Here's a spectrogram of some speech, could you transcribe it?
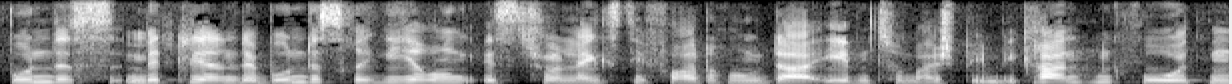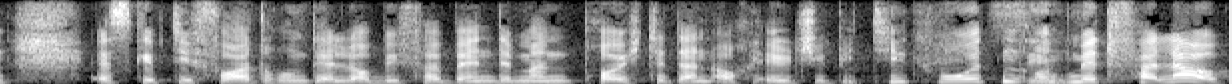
Bundesmitgliedern der Bundesregierung ist schon längst die Forderung da, eben zum Beispiel Migrantenquoten. Es gibt die Forderung der Lobbyverbände, man bräuchte dann auch LGBT-Quoten. Und mit Verlaub,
